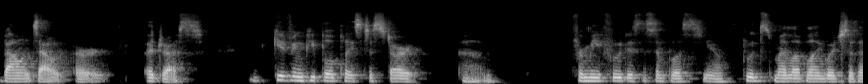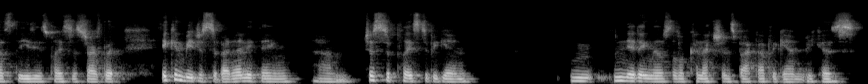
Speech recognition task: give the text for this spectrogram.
balance out or address. Giving people a place to start. Um, for me, food is the simplest. You know, food's my love language, so that's the easiest place to start. But it can be just about anything. Um, just a place to begin knitting those little connections back up again, because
